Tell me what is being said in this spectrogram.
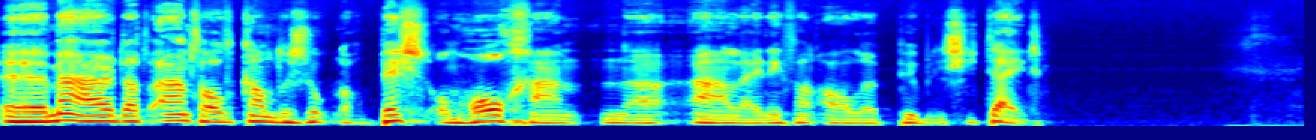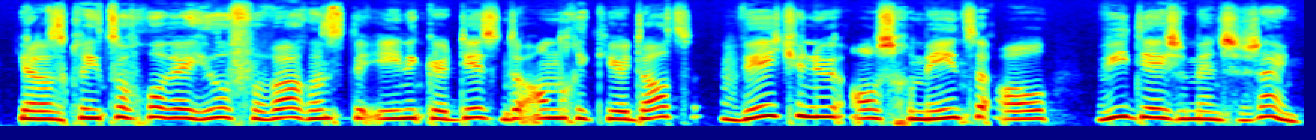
Uh, maar dat aantal kan dus ook nog best omhoog gaan naar aanleiding van alle publiciteit. Ja, dat klinkt toch wel weer heel verwarrend. De ene keer dit, de andere keer dat. Weet je nu als gemeente al wie deze mensen zijn?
